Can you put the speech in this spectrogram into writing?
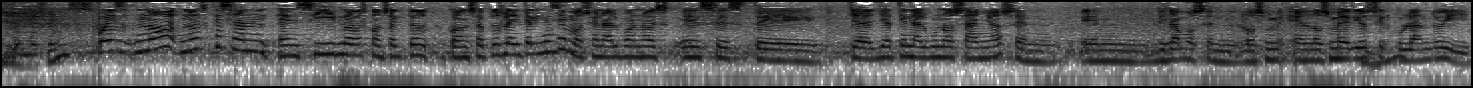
de emociones. Pues no, no es que sean en sí nuevos conceptos, conceptos. La inteligencia emocional, bueno, es, es este ya, ya tiene algunos años en, en digamos en los en los medios circulando y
